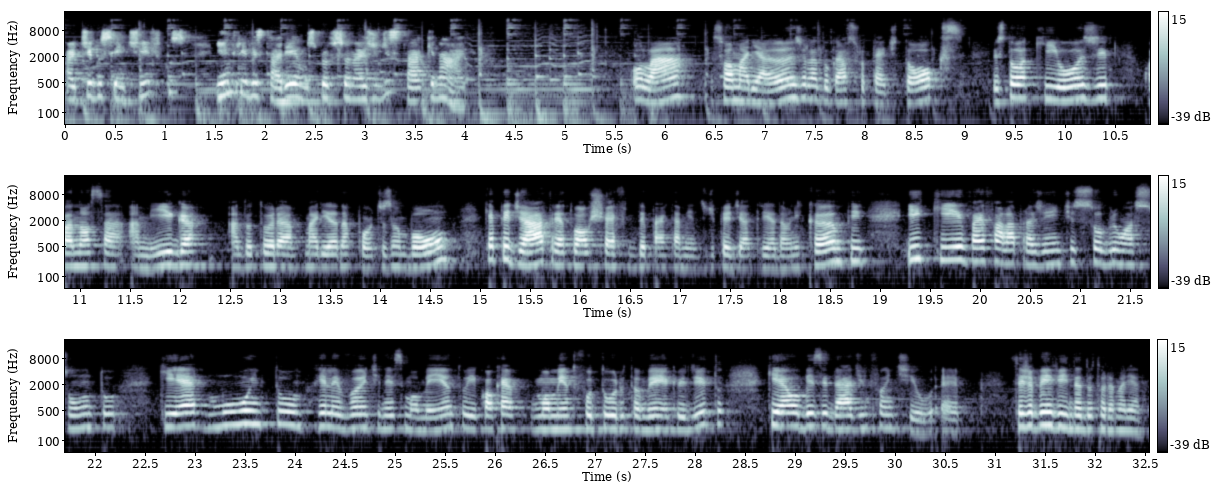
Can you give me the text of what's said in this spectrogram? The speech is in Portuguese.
artigos científicos e entrevistaremos profissionais de destaque na área. Olá, eu sou a Maria Ângela do GastroPed Talks. Eu estou aqui hoje com a nossa amiga, a doutora Mariana Porto Zambon, que é pediatra e atual chefe do Departamento de Pediatria da Unicamp e que vai falar para a gente sobre um assunto que é muito relevante nesse momento e qualquer momento futuro também, acredito, que é a obesidade infantil. É, seja bem-vinda, doutora Mariana.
